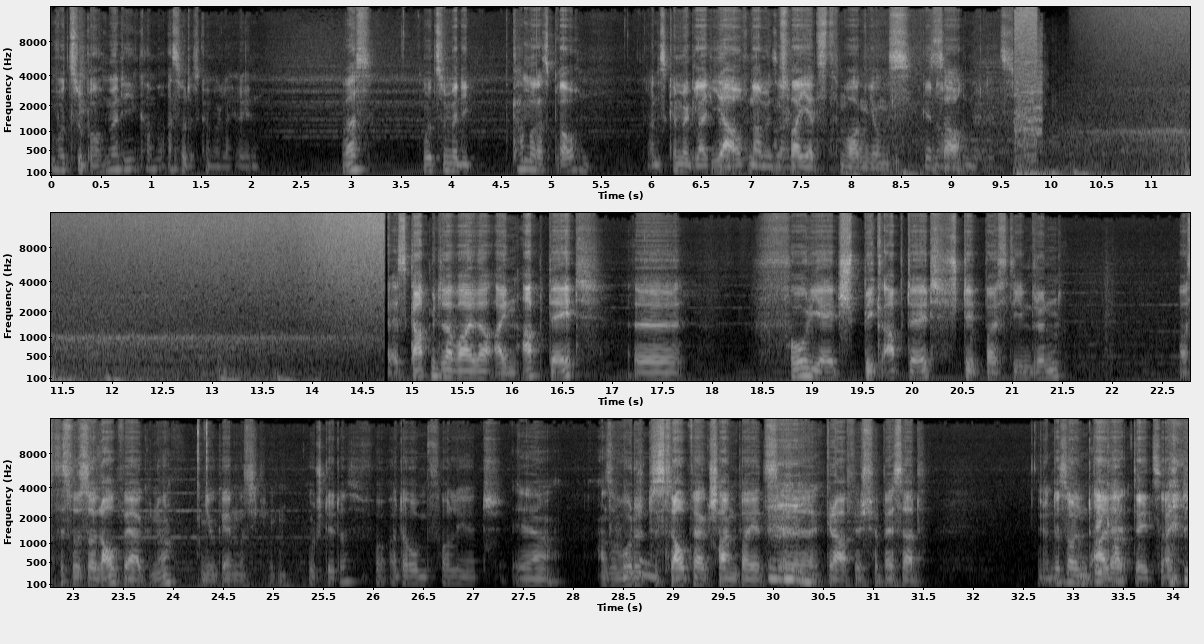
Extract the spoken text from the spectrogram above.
Wozu brauchen wir die Kamera? Achso, das können wir gleich reden. Was? Wozu wir die Kameras brauchen? Ah, Das können wir gleich bei Ja, der Aufnahme sagen. zwar jetzt, morgen Jungs. Genau. So. Es gab mittlerweile ein Update. Äh, Foliage Big Update steht bei Steam drin. Was das für so Laubwerk, ne? New Game muss ich klicken. Wo steht das? Ah, da oben Foliage. Ja. Also wurde das Laubwerk scheinbar jetzt äh, grafisch verbessert. Ja, das soll ein Und Big alle- Update sein.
